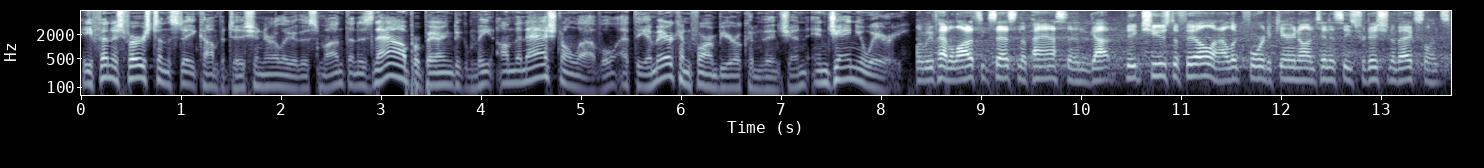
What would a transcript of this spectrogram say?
He finished first in the state competition earlier this month and is now preparing to compete on the national level at the American Farm Bureau Convention in January. We've had a lot of success in the past and got big shoes to fill, and I look forward to carrying on Tennessee's tradition of excellence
